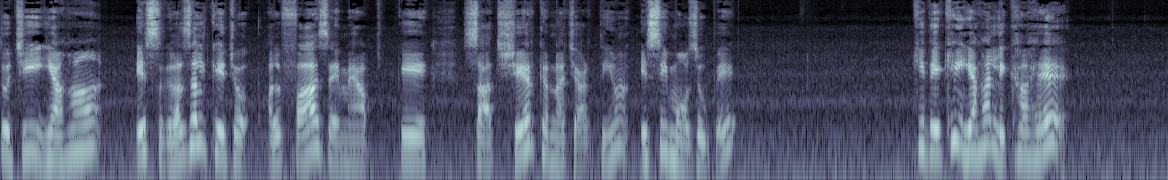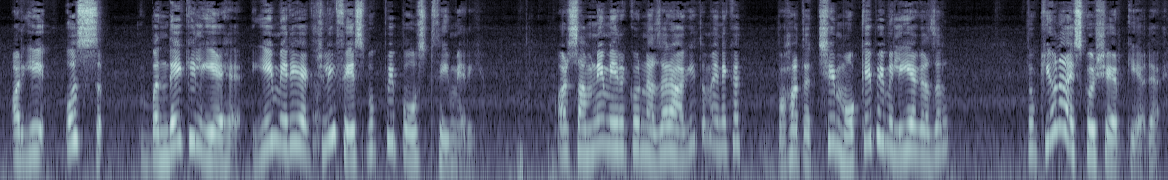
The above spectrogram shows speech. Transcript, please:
तो जी, यहाँ इस गज़ल के जो अल्फाज हैं, मैं आपके साथ शेयर करना चाहती हूँ इसी मौजू पे कि देखें, यहाँ लिखा है, और ये उस बंदे के लिए है। ये मेरे एक्चुअली फेसबुक पे पोस्ट थी मेरी। और सामने मेरे को नज़र आ गई तो मैंने कहा, बहुत अच्छे मौके पे मिली है गज़ल। तो क्यों ना इसको शेयर किया जाए?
